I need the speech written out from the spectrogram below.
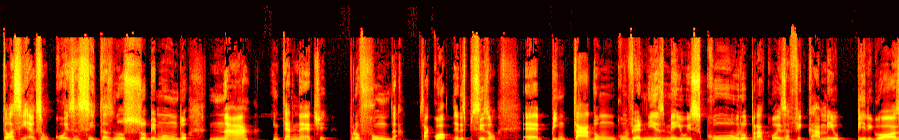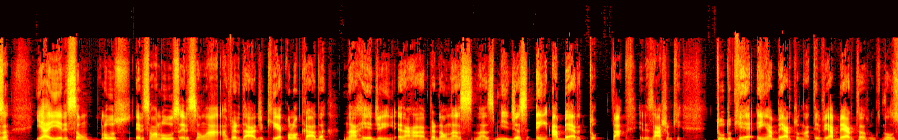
Então, assim, é, são coisas feitas no submundo, na internet profunda. Sacou? Eles precisam é, pintado um, com verniz meio escuro para a coisa ficar meio perigosa e aí eles são luz, eles são a luz, eles são a, a verdade que é colocada na rede, na, perdão, nas, nas mídias em aberto, tá? Eles acham que tudo que é em aberto, na TV aberta, nos,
